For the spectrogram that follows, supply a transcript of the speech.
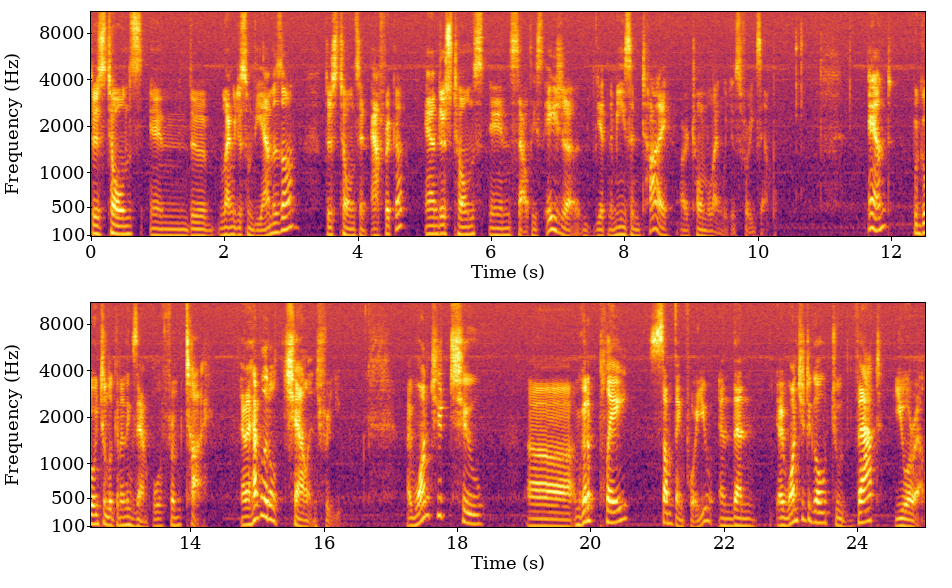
There's tones in the languages from the Amazon, there's tones in Africa, and there's tones in Southeast Asia. Vietnamese and Thai are tonal languages, for example. And we're going to look at an example from Thai. And I have a little challenge for you. I want you to, uh, I'm going to play something for you, and then I want you to go to that URL.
